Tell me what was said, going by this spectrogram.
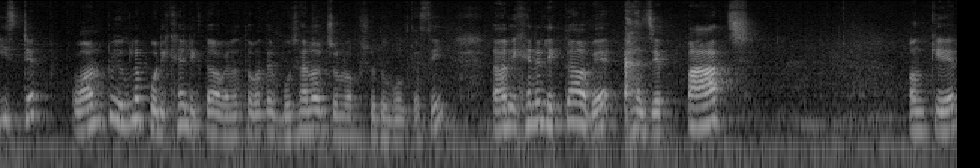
এই স্টেপ ওয়ান টু এগুলো পরীক্ষায় লিখতে হবে না, তোমাদের বোঝানোর জন্য শুধু বলতেছি। তাহলে এখানে লিখতে হবে যে পাঁচ অঙ্কের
